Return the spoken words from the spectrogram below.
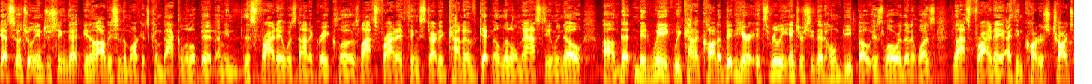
Yeah, so it's really interesting that, you know, obviously the market's come back a little bit. I mean, this Friday was not a great close. Last Friday, things started kind of getting a little nasty, and we know um, that midweek we kind of caught a bit here. It's really interesting that Home Depot is lower than it was last Friday. I think Carter's charts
